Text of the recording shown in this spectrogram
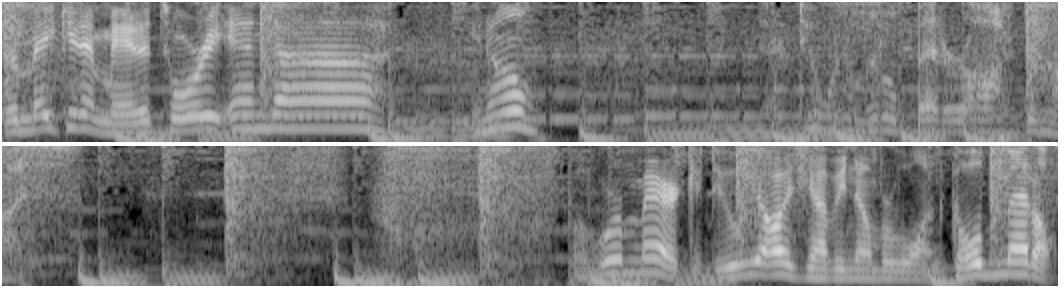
They're making it mandatory, and, uh, you know, they're doing a little better off than us. But we're America, dude. We always gotta be number one. Gold medal.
